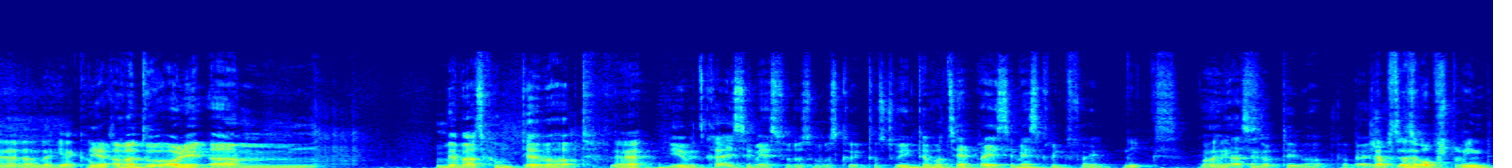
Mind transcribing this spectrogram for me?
wenn er dann daherkommt. ja aber du, Olli, ähm, wer weiß, kommt der überhaupt? ja Ich habe jetzt kein SMS oder sowas gekriegt. Hast du irgendein WhatsApp bei SMS gekriegt von ihm? nix. War ich weiß nicht, ob der überhaupt vorbei Glaubst du, dass er abspringt?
